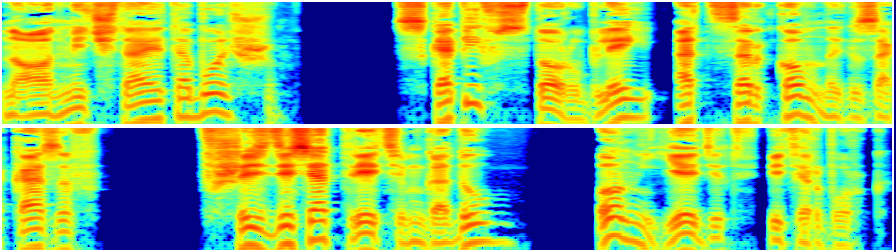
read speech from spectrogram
Но он мечтает о большем. Скопив 100 рублей от церковных заказов, в 63 году он едет в Петербург.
